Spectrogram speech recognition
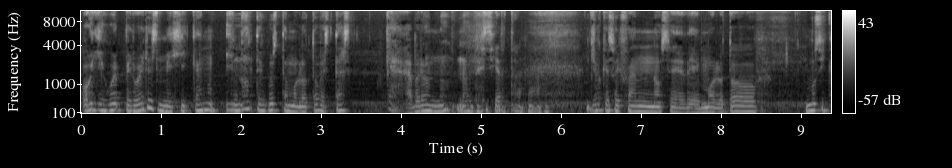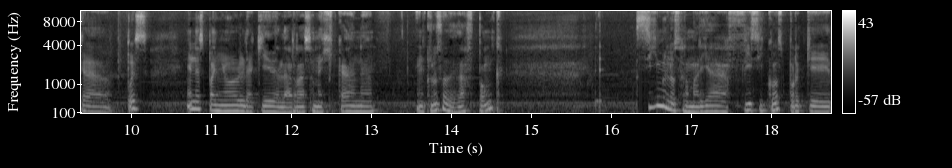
Oye, güey, pero eres mexicano y no te gusta Molotov, estás cabrón, ¿no? No, no es cierto. Yo que soy fan, no sé, de Molotov, música, pues, en español de aquí, de la raza mexicana, incluso de Daft Punk, sí me los armaría físicos porque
